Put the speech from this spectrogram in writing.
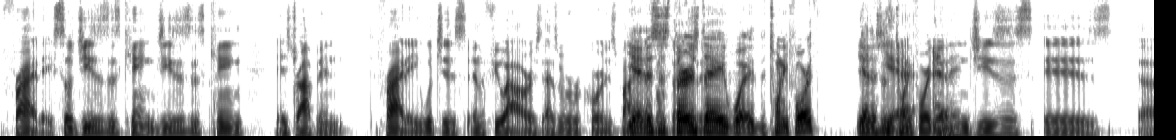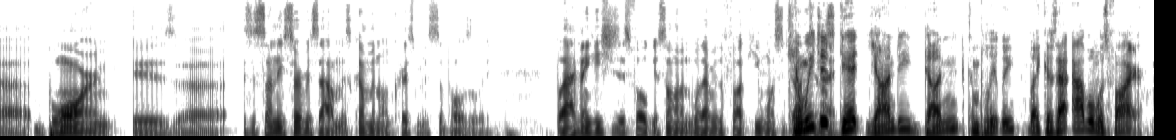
Friday. So Jesus is King. Jesus is King is dropping Friday, which is in a few hours as we're recording this podcast. Yeah, this is Thursday. What the 24th? Yeah, this is Yeah, 24th. Yeah. And then Jesus is uh born is uh it's a Sunday service album. It's coming on Christmas supposedly. But I think he should just focus on whatever the fuck he wants to drop. Can we just get Yandhi done completely? Like, cause that album was fire.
